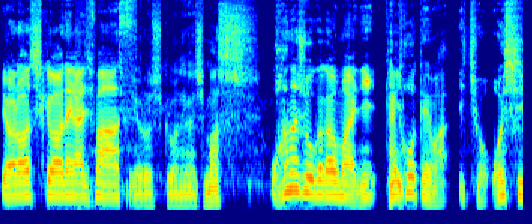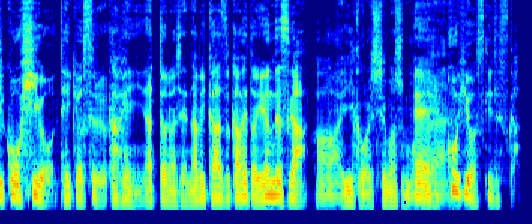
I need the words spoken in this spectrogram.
よろしくお願いします。すよろしくお願いしますお話を伺う前に、はい当店は一応美味しいコーヒーを提供するカフェになっておりまして、ナビカーズカフェと言うんですが、ああいい香りしてますもんえねーコーヒーお好きですか？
